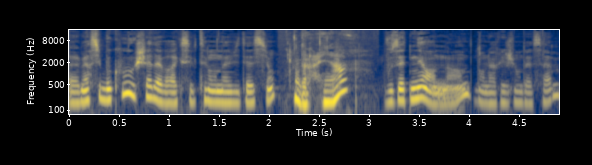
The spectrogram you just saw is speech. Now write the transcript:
Euh, merci beaucoup Usha d'avoir accepté mon invitation. De rien. Vous êtes née en Inde, dans la région d'Assam.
